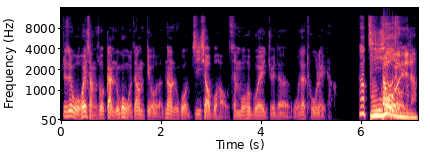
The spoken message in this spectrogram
就是我会想说，干，如果我这样丢了，那如果绩效不好，陈博会不会觉得我在拖累他？他不会的，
